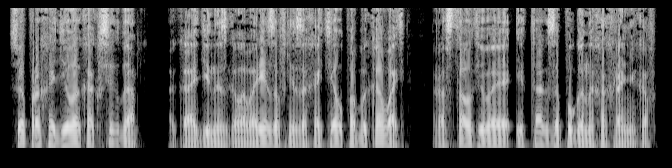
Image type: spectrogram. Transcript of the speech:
Все проходило как всегда, пока один из головорезов не захотел побыковать, расталкивая и так запуганных охранников.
